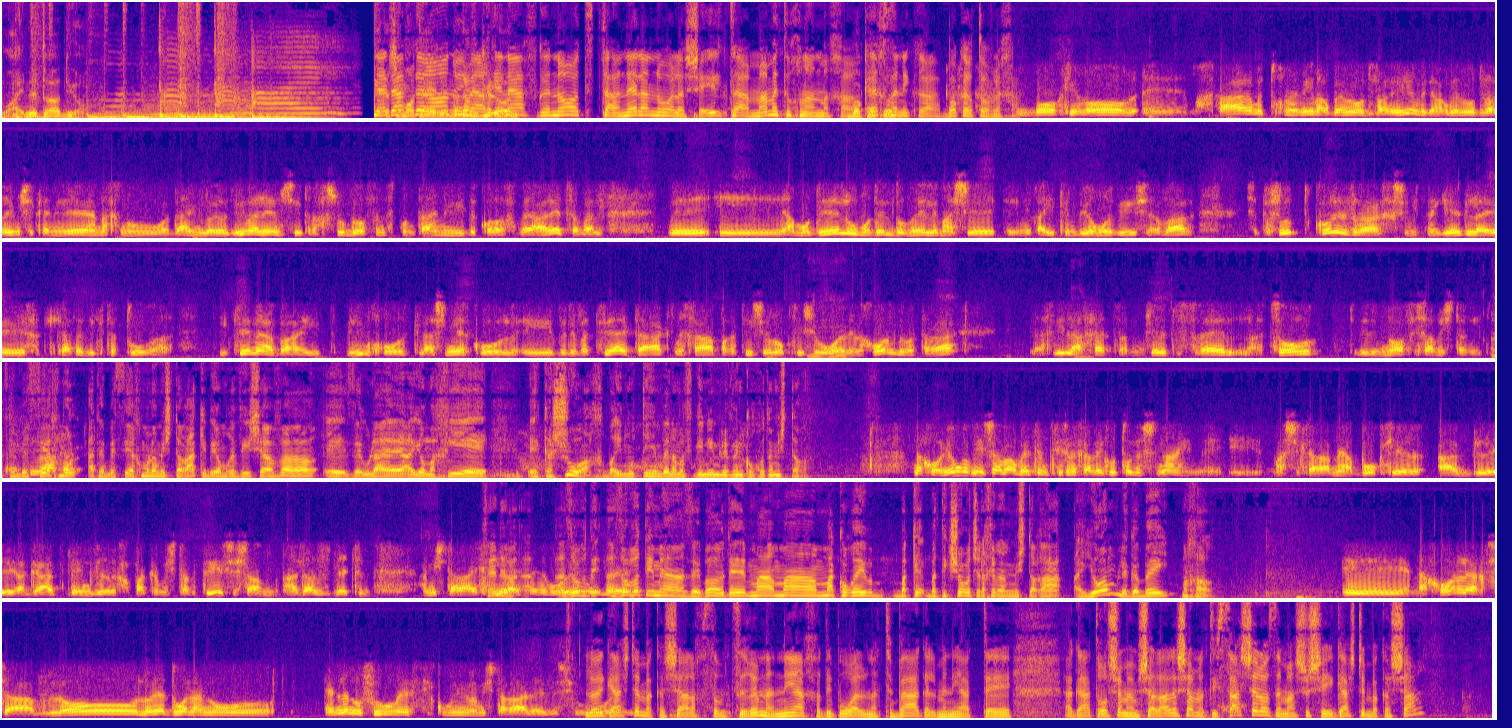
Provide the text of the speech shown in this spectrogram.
ויינט רדיו. נדב גלאון ממארגני ההפגנות, תענה לנו על השאילתה מה מתוכנן מחר, בוקר איך טוב. זה נקרא, בוקר טוב לך. בוקר אור, אה, מחר מתוכננים הרבה מאוד דברים וגם הרבה מאוד דברים שכנראה אנחנו עדיין לא יודעים עליהם, שהתרחשו באופן ספונטני בכל רחבי הארץ, אבל אה, המודל הוא מודל דומה למה שראיתם ביום רביעי שעבר, שפשוט כל אזרח שמתנגד לחקיקת הדיקטטורה יצא מהבית, למחות, להשמיע קול אה, ולבצע את האקט מחאה הפרטי שלו כפי שהוא רואה לנכון, במטרה להפעיל לחץ על ממשלת ישראל לעצור כדי למנוע הפיכה משטרית. אתם בשיח מול, אתם בשיח מול המשטרה, כי ביום רביעי שעבר אה, זה אולי היה היום הכי אה, קשוח בעימותים בין המפגינים לבין כוחות המשטרה. נכון, יום רביעי שעבר בעצם צריך לחלק אותו לשניים. אה, אה, מה שקרה מהבוקר עד להגעת בן גביר לחפ"ק המשטרתי, ששם עד אז בעצם המשטרה הכילה את האירועים. עזוב ו- עזוב אותי מהזה, בוא, ת- מה- מה- מה קורה בק- בתקשורת שלכם עם המשטרה היום לגבי מחר? אה, נכון לעכשיו, לא, לא ידוע לנו, אין לנו שום אה, סיכומים עם המשטרה על איזשהו... לא הגשתם בקשה לחסום צירים, נניח דיברו על נתב"ג, על מניעת אה, הגעת ראש הממשלה לשם, לטיסה שלו, זה משהו שהגשתם בקשה?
